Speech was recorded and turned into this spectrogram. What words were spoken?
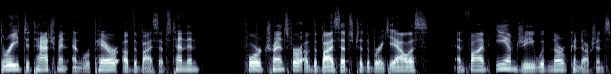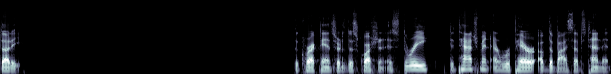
3. Detachment and repair of the biceps tendon, 4. Transfer of the biceps to the brachialis, and 5. EMG with nerve conduction study. The correct answer to this question is 3. Detachment and repair of the biceps tendon.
